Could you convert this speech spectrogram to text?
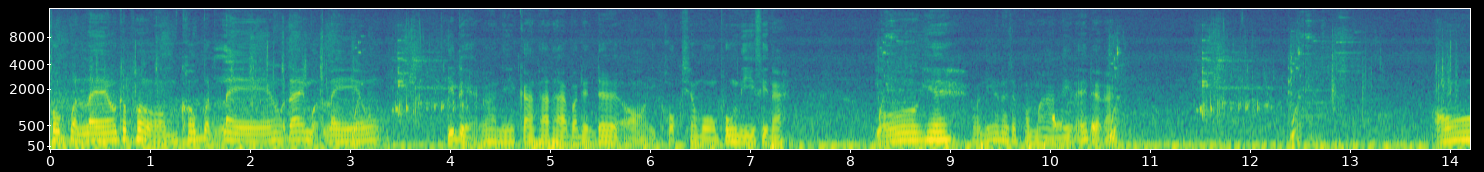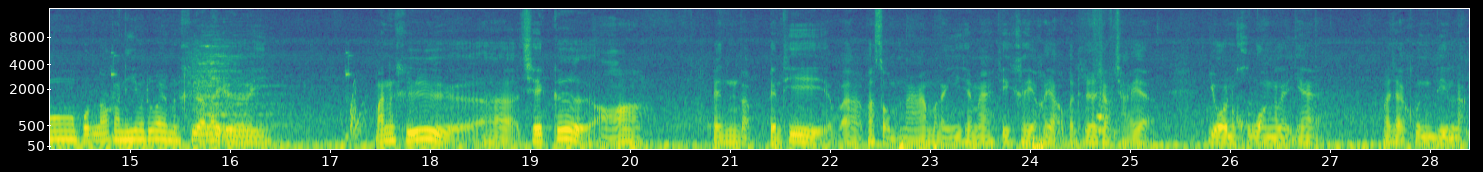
ครบหมดแล้วครับผม ครบหมดแล้ว ได้หมดแล้ว ที่เหลือก็อันนี้การท้าทายบาร์เทนเดอร์อ๋ออีก 6 ชั่วโมงพรุ่งนี้สินะ โอเค วันนี้ก็น่าจะประมาณนี้ เอ้ยเดี๋ยวนะ อ๋อปลดล็อกอันนี้มาด้วยมันคืออะไรเอ่ย มันคือเชคเกอร์ อ๋อ เป็นแบบเป็นที่ผสมน้ำอะไรอย่างงี้ใช่ไหมที่ขย่าเขย่าบันเดอร์ชอบใช้อะโยนควงอะไรเงี้ย มาจากคุณดินหลัก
